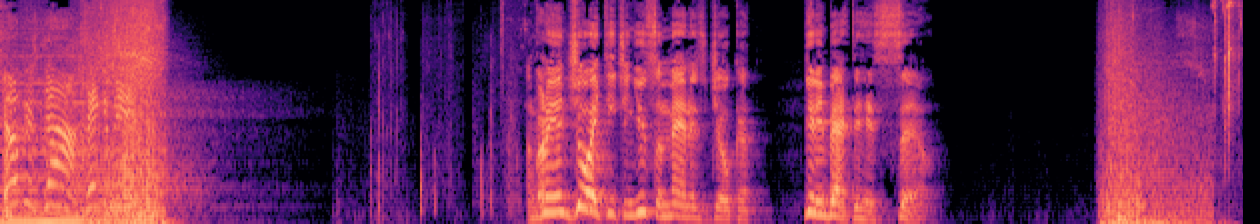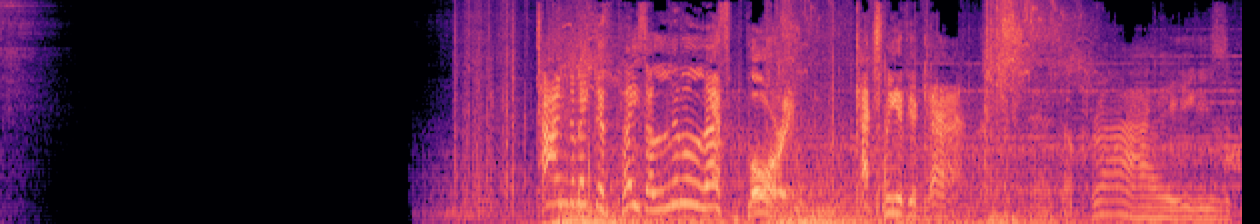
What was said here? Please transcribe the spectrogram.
Joker's down. Take him in. I'm gonna enjoy teaching you some manners, Joker. Get him back to his cell. Time to make this place a little less boring. Catch me if you can. There's a prize.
